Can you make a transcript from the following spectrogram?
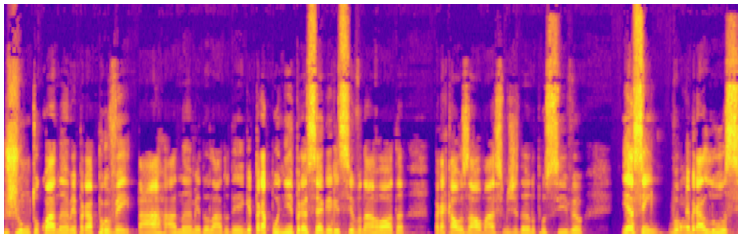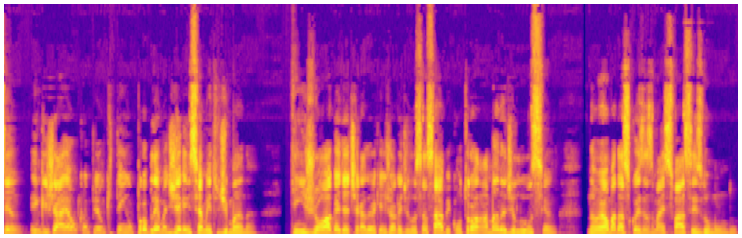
junto com a Nami para aproveitar a Nami do lado dele para punir, para ser agressivo na rota, para causar o máximo de dano possível. E assim, vamos lembrar, Lucian, ele já é um campeão que tem um problema de gerenciamento de mana. Quem joga de atirador, quem joga de Lucian sabe, controlar a mana de Lucian não é uma das coisas mais fáceis do mundo.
